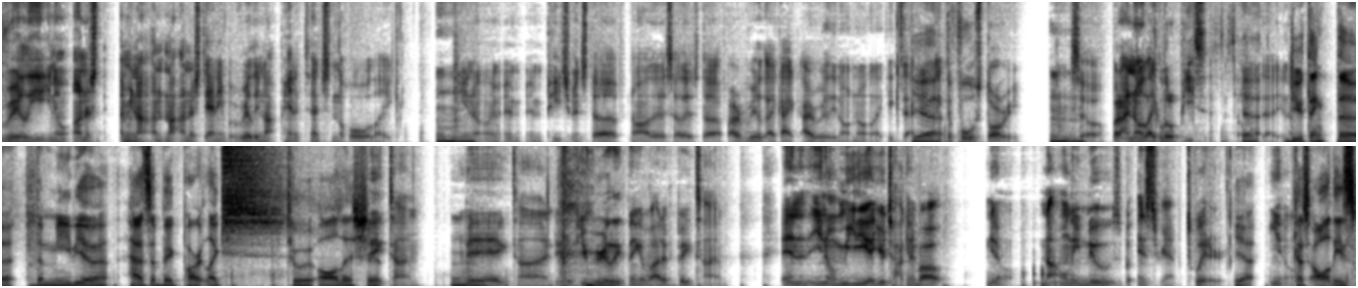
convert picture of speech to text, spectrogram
really you know understand. I mean, not not understanding, but really not paying attention to the whole like Mhm. you know, im- impeachment stuff and all this other stuff. I really like I, I really don't know like exactly Yeah. like the full story. Mhm. So, but I know like little pieces and stuff Yeah. like that. You know? Do you think the the media has a big part like to all this shit? big time, Mhm. big time, dude. If you really think about it, big time. And you know, media. You're talking about you know not only news but Instagram, Twitter. Yeah. You know, Because all these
